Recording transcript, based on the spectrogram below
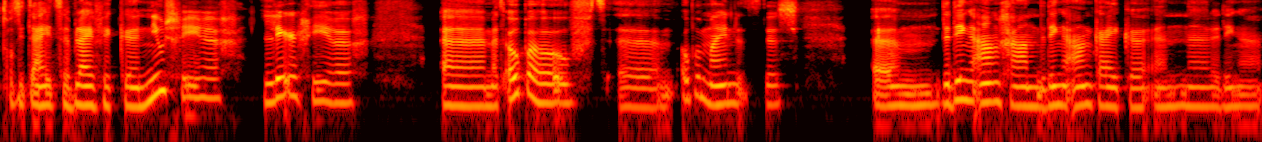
tot die tijd eh, blijf ik uh, nieuwsgierig, leergierig, uh, met open hoofd, uh, open-minded dus. Um, de dingen aangaan, de dingen aankijken en de dingen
